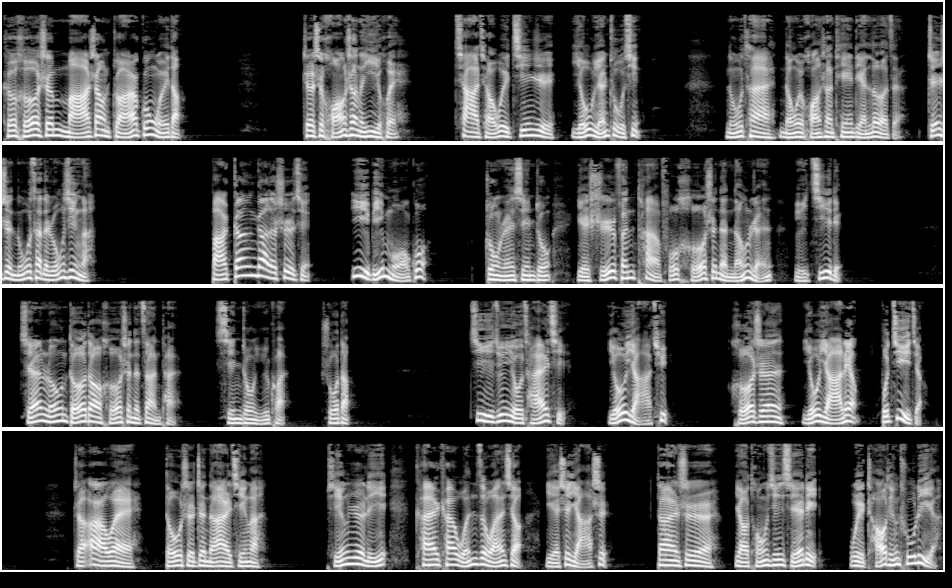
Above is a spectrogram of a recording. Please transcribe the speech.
可和珅马上转而恭维道：“这是皇上的议会，恰巧为今日游园助兴。”奴才能为皇上添一点乐子，真是奴才的荣幸啊！把尴尬的事情一笔抹过，众人心中也十分叹服和珅的能忍与机灵。乾隆得到和珅的赞叹，心中愉快，说道：“季军有才气，有雅趣；和珅有雅量，不计较。这二位都是朕的爱卿啊！”平日里开开文字玩笑也是雅事，但是要同心协力为朝廷出力呀。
